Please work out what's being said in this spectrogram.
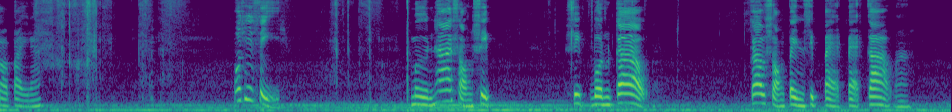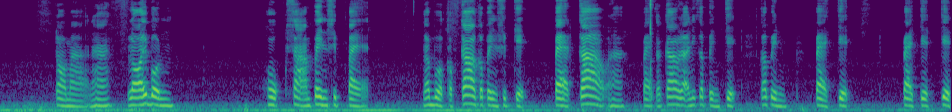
ต่อไปนะงวดที่สี่หมื่นห้าสองสิบสิบบนเก้าเก้าสองเป็นสิบแปดแปดเก้าอะต่อมานะคะร้อยบนหกสามเป็นสิบแปดแล้วบวกกับเก้าก็เป็นสิบเจ็ดแปดเก้าฮะแปดกับเก้าแล้วอันนี้ก็เป็นเจ็ดก็เป็นแปดเจ็ดแปดเจ็ดเจ็ด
